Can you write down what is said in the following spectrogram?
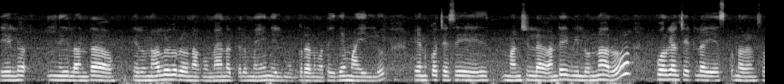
వీళ్ళు వీళ్ళంతా వీళ్ళు నలుగురు నాకు మేనత్తలు మెయిన్ వీళ్ళు ముగ్గురు అనమాట ఇదే మా ఇల్లు. వెనకొచ్చేసి మనుషుల అంటే వీళ్ళు ఉన్నారు కూరగాయల చెట్లు వేసుకున్నారు సో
